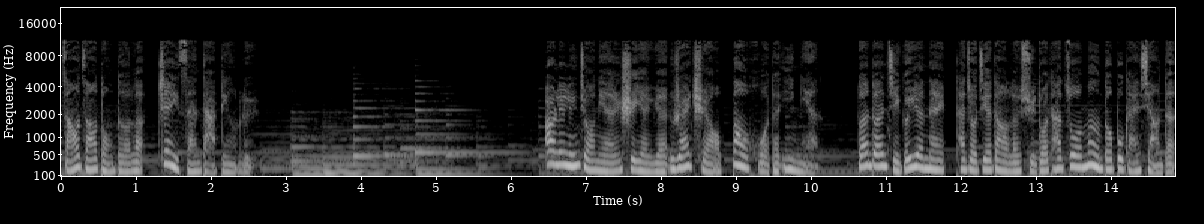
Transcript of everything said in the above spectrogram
早早懂得了这三大定律。”二零零九年是演员 Rachel 爆火的一年，短短几个月内，她就接到了许多她做梦都不敢想的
